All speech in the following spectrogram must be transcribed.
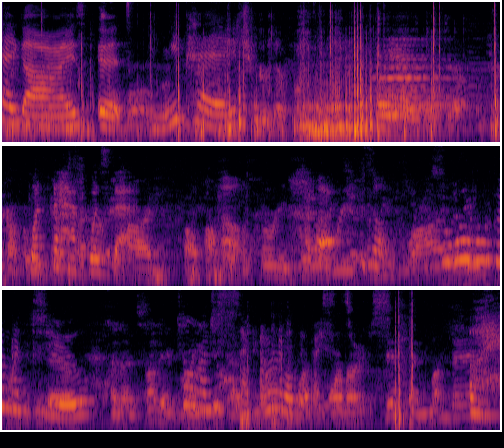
Hey guys, it's me, Paige. What the heck was that? Oh. Uh, so, so what we're gonna do? Hold on just a second. I'm gonna go get my scissors. Okay.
